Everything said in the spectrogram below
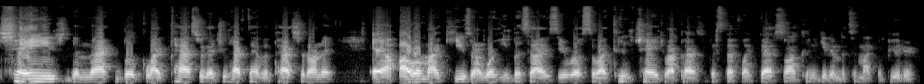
change the MacBook like password that you have to have a password on it. And all of my keys aren't working besides zero, so I couldn't change my password and stuff like that. So I couldn't get them into my computer.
